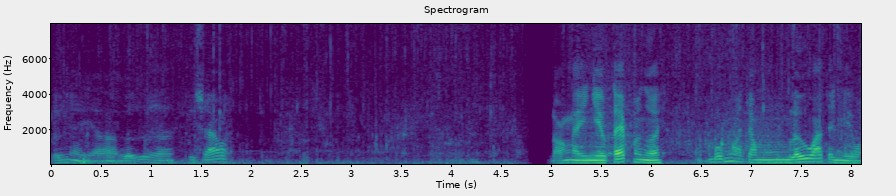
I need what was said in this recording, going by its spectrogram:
lưới này à, lưới thứ sáu đoạn này nhiều tép mọi người. Bún ở trong lưới quá trời nhiều.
